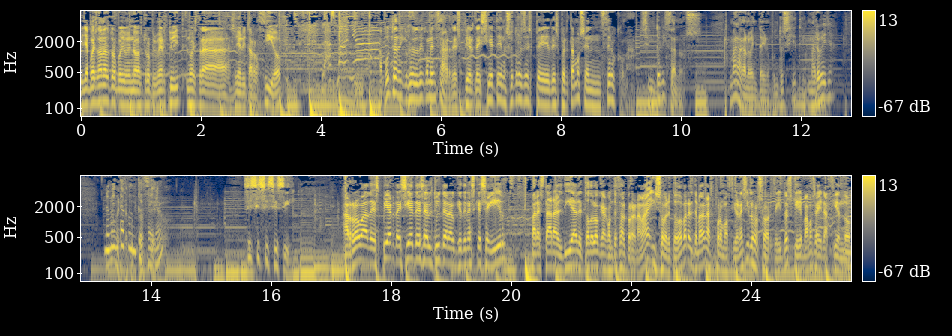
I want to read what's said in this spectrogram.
Y ya puesto nuestro, nuestro primer tweet, nuestra señorita Rocío. Las mañanas. A punto de, de comenzar, despierta y 7, nosotros despe- despertamos en 0, sintonízanos. Málaga 91.7, Marbella 90.0. Sí, sí, sí, sí, sí. Arroba despierta y 7 es el Twitter al que tienes que seguir para estar al día de todo lo que acontece al programa y sobre todo para el tema de las promociones y los sorteitos que vamos a ir haciendo.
